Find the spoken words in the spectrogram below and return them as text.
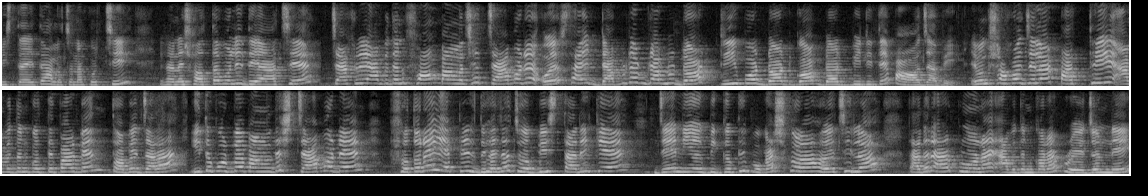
বিস্তারিত আলোচনা করছি। এখানে শর্তাবলী দেওয়া আছে। চাকরির আবেদন ফর্ম বাংলাদেশের চা বোর্ডের website W W W dot T board dot gov dot বিডিতে পাওয়া যাবে এবং সকল জেলার প্রার্থী আবেদন করতে পারবেন। তবে যারা ইতিপূর্বে বাংলাদেশ চা বোর্ডের সতেরোই এপ্রিল দুই হাজার চব্বিশ তারিখে যে নিয়োগ বিজ্ঞপ্তি প্রকাশ করা হয়েছিল, তাদের আর পুনরায় আবেদন করার প্রয়োজন নেই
